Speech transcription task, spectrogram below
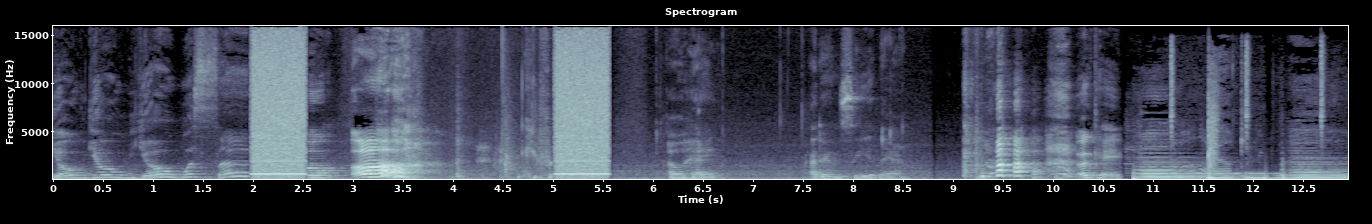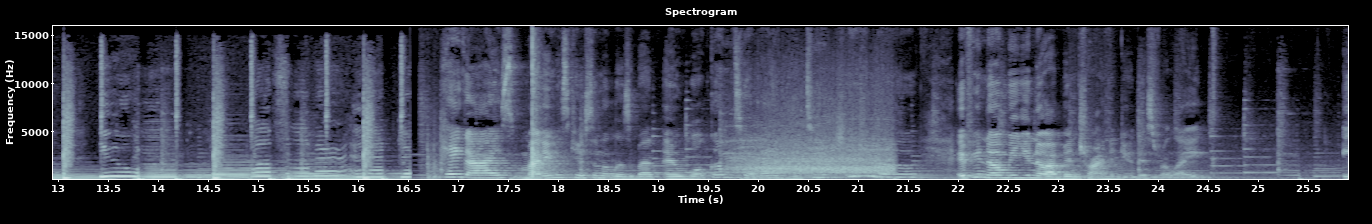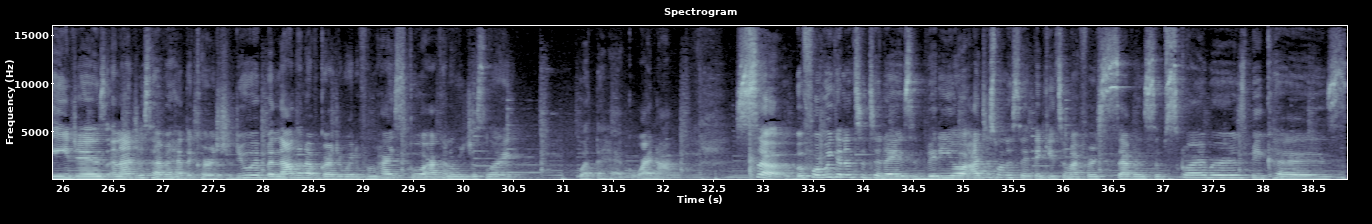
Yo, yo, yo, what's up? Oh, oh. oh hey. I didn't see you there. okay. Hey guys, my name is Kirsten Elizabeth and welcome to my YouTube channel. If you know me, you know I've been trying to do this for like ages and I just haven't had the courage to do it. But now that I've graduated from high school, I kind of was just like, what the heck, why not? So before we get into today's video, I just want to say thank you to my first seven subscribers because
